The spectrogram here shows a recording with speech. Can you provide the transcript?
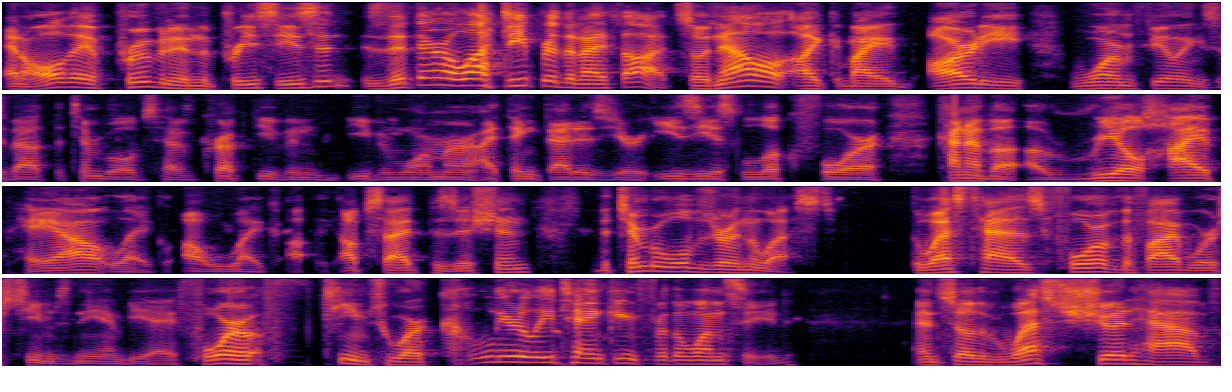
and all they have proven in the preseason is that they're a lot deeper than I thought. So now, like my already warm feelings about the Timberwolves have crept even even warmer. I think that is your easiest look for kind of a, a real high payout, like a like upside position. The Timberwolves are in the West. The West has four of the five worst teams in the NBA, four teams who are clearly tanking for the one seed. And so the West should have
